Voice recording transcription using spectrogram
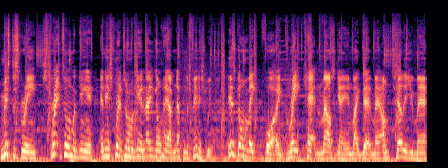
miss the screen, sprint to him again, and then sprint to him again. Now you're gonna have nothing to finish with. It's gonna make for a great cat and mouse game like that, man. I'm telling you, man.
